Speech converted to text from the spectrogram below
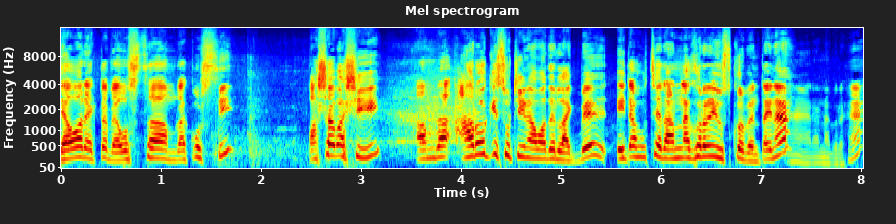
দেওয়ার একটা ব্যবস্থা আমরা করছি। পাশাপাশি আমরা আরও কিছু টিন আমাদের লাগবে। এটা হচ্ছে রান্নাঘরের ইউজ করবেন তাই না? হ্যাঁ রান্না করে হ্যাঁ?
